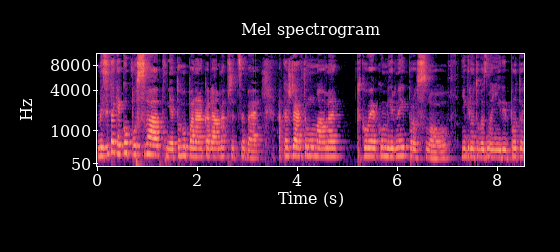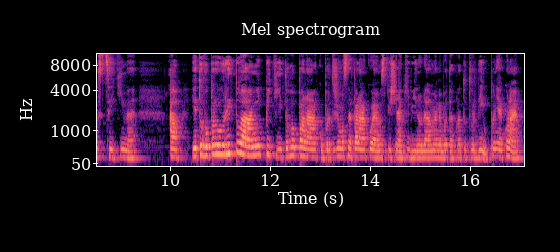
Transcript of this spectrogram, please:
my si tak jako posvátně toho panáka dáme před sebe a každá k tomu máme takový jako mírný proslov. Někdo to vezme někdy pro to, jak se cítíme. A je to opravdu rituální pití toho panáku, protože moc nepanákujeme, spíš nějaký víno dáme nebo takhle to tvrdý úplně jako ne.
